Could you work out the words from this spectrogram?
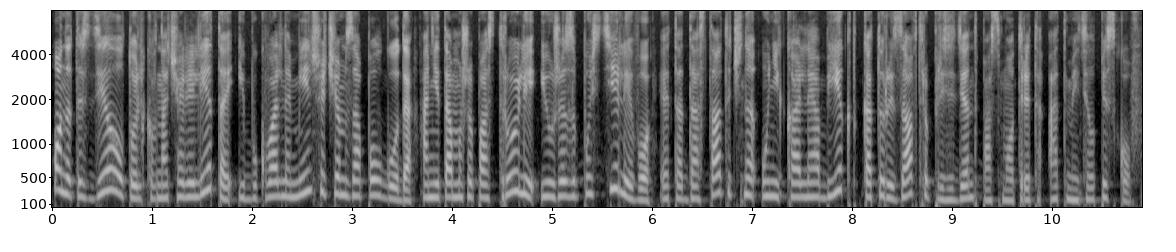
Он это сделал только в начале лета и буквально меньше, чем за полгода. Они там уже построили и уже запустили его. Это достаточно уникальный объект, который завтра президент посмотрит смотрит, отметил Песков.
